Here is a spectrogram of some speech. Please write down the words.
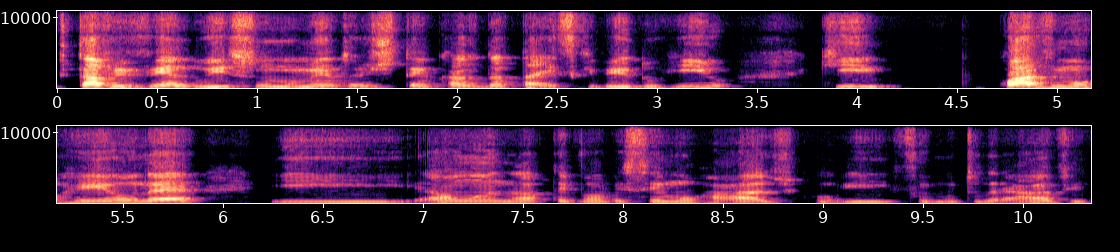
está vivendo isso no momento. A gente tem o caso da Thaís, que veio do Rio, que quase morreu, né? E há um ano ela teve um AVC hemorrágico e foi muito grave,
